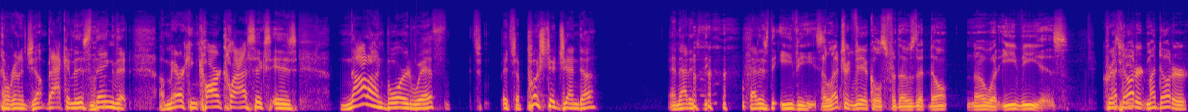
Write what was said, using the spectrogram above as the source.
and we're going to jump back into this thing that American Car Classics is not on board with. It's, it's a pushed agenda, and that is the, that is the EVs. Electric vehicles, for those that don't know what EV is. Chris, my daughter, my daughter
